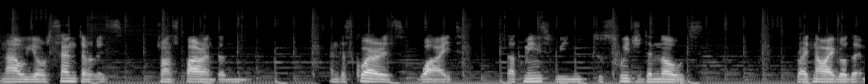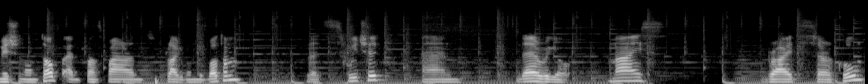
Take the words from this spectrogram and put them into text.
Now your center is transparent and and the square is white, that means we need to switch the nodes. Right now I got the emission on top and transparent plugged on the bottom. Let's switch it and there we go. Nice bright circle.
